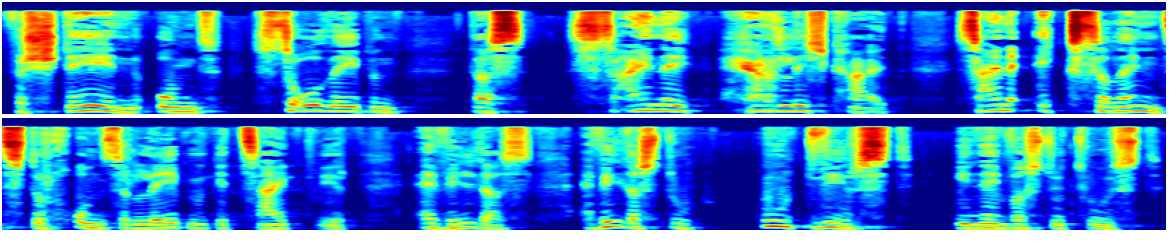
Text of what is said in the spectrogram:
verstehen und so leben, dass seine Herrlichkeit, seine Exzellenz durch unser Leben gezeigt wird. Er will das. Er will, dass du gut wirst in dem, was du tust.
